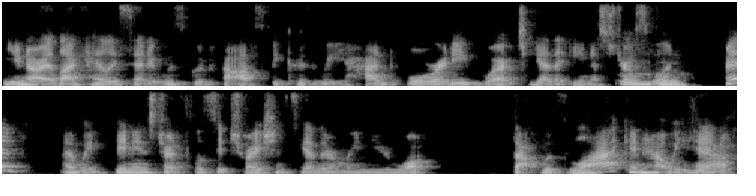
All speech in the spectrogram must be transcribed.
you know like hayley said it was good for us because we had already worked together in a stressful mm-hmm. environment and we'd been in stressful situations together and we knew what that was like and how we yeah. handled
